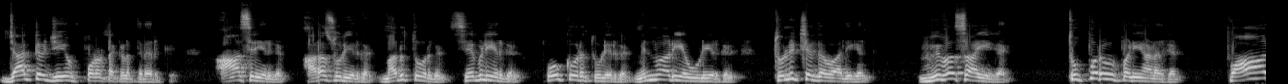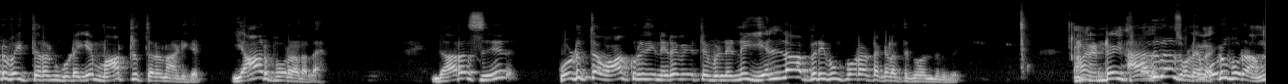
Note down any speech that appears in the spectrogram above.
ஜாக்டோ ஜியோ போராட்ட களத்தில் இருக்கு. ஆசிரியர்கள் அரசூழியர்கள் மருத்துவர்கள் செவிலியர்கள் போக்குவரத்து ஊழியர்கள் மின்வாரிய ஊழியர்கள் தொழிற்சங்கவாதிகள் விவசாயிகள் துப்புரவு பணியாளர்கள் பார்வை திறன்குடைய மாற்றுத்திறனாளிகள் யார் போராடலை? இந்த அரசு கொடுத்த வாக்குறுதி நிறைவேற்றவில்லைன்னு எல்லா பிரிவும் போராட்ட களத்துக்கு வந்துடுது அதுதான் சொல்றேன். ஒரு புறம்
